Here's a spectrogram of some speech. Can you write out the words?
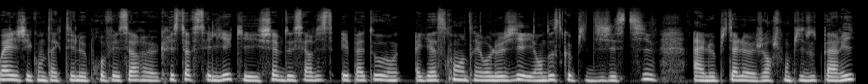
Ouais, j'ai contacté le professeur Christophe Cellier, qui est chef de service hépato à gastro-entérologie et endoscopie digestive à l'hôpital Georges Pompidou de Paris.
